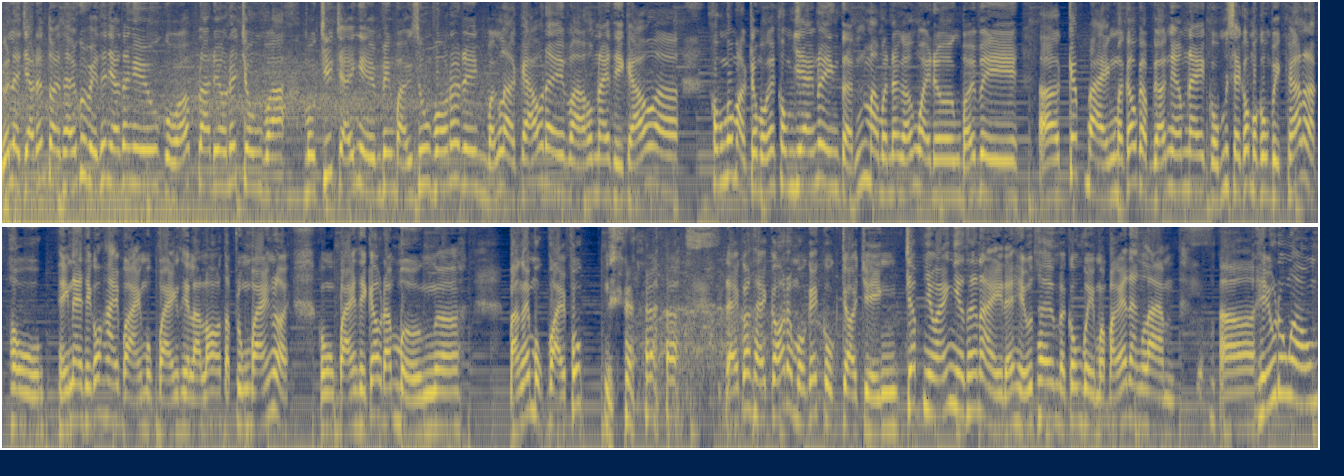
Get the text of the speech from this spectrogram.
Gửi lời chào đến toàn thể quý vị thính giả thân yêu của Pladio nói chung và một chiếc trải nghiệm phiên bản xuống phố nói riêng. Vẫn là cáo đây và hôm nay thì cáo uh, không có mặt trong một cái không gian nó yên tĩnh mà mình đang ở ngoài đường bởi vì uh, các bạn mà cáo gặp gỡ ngày hôm nay cũng sẽ có một công việc khá là đặc thù. Hiện nay thì có hai bạn một bạn thì là lo tập trung bán rồi còn một bạn thì cáo đã mượn uh, bạn ấy một vài phút. Để có thể có được một cái cuộc trò chuyện chấp nhoáng như thế này để hiểu thêm về công việc mà bạn ấy đang làm. À, hiếu đúng không?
